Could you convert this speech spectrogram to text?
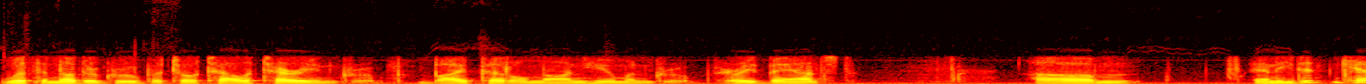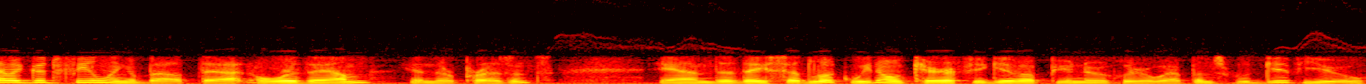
with another group, a totalitarian group, bipedal non-human group, very advanced, um, and he didn't have a good feeling about that or them in their presence. And uh, they said, "Look, we don't care if you give up your nuclear weapons. We'll give you,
